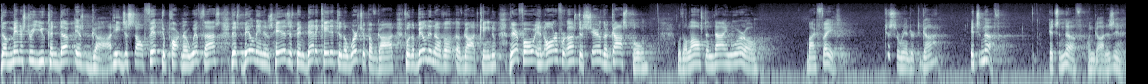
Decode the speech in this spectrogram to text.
The ministry you conduct is God. He just saw fit to partner with us. This building is His. It's been dedicated to the worship of God for the building of, a, of God's kingdom. Therefore, in order for us to share the gospel with a lost and dying world by faith, just surrender to God. It's enough. It's enough when God is in it.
